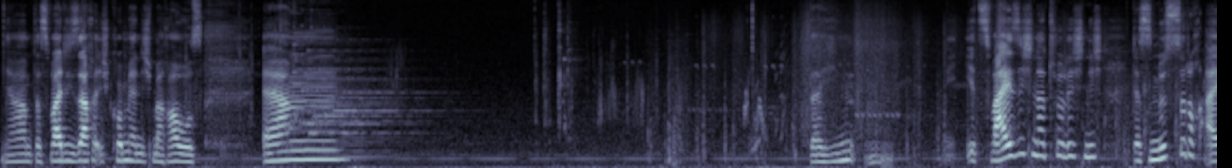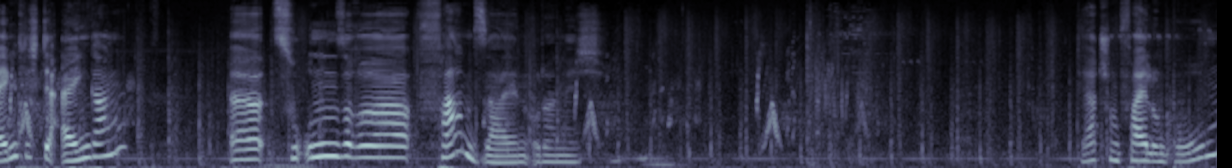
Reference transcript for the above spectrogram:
ja, das war die Sache. Ich komme ja nicht mehr raus. Ähm... Da hinten. Jetzt weiß ich natürlich nicht, das müsste doch eigentlich der Eingang äh, zu unserer Farm sein, oder nicht? Der hat schon Pfeil und Bogen.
